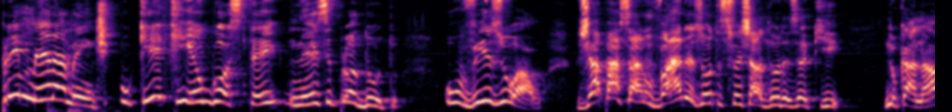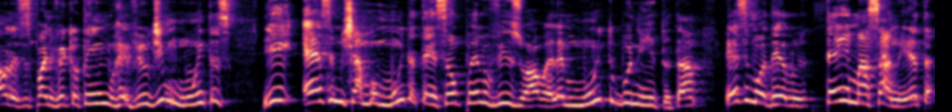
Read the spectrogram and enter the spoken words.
Primeiramente, o que que eu gostei nesse produto? O visual. Já passaram várias outras fechaduras aqui no canal, né? Vocês podem ver que eu tenho um review de muitas e essa me chamou muita atenção pelo visual, ela é muito bonita, tá? Esse modelo tem maçaneta,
